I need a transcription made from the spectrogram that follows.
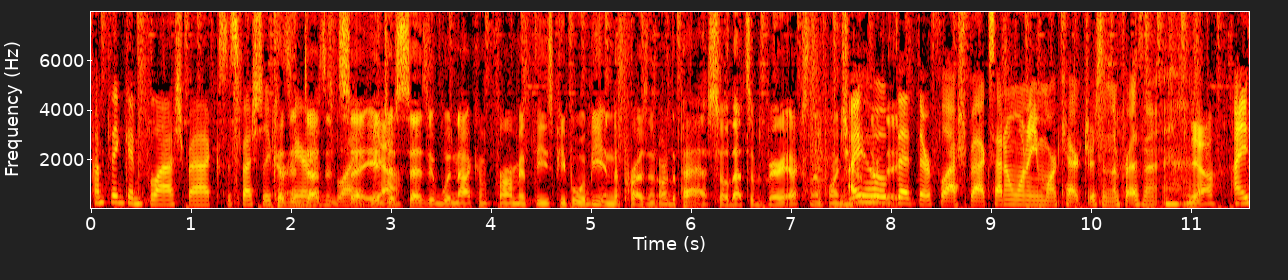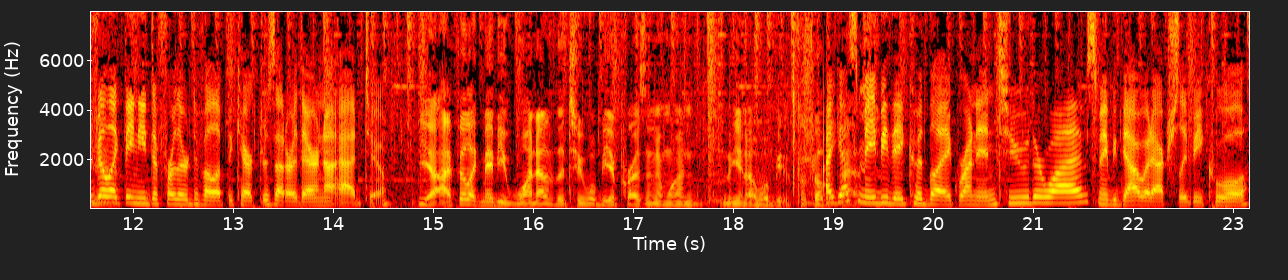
I'm thinking flashbacks, especially because it Aaron's doesn't wife. say. It Yeah. just says it would not confirm if these people would be in the present or the past. So that's a very excellent point. You I have there, hope Dave. that they're flashbacks. I don't want any more characters in the present. Yeah. I feel Yeah. like they need to further develop the characters that are there, not add to. Yeah, I feel like maybe one out of the two will be a present and one, you know, will be fulfilled. I guess maybe they could like run into their wives. Maybe that would actually be cool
